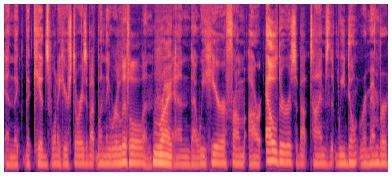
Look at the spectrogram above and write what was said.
and the the kids want to hear stories about when they were little and Right. and uh, we hear from our elders about times that we don't remember,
